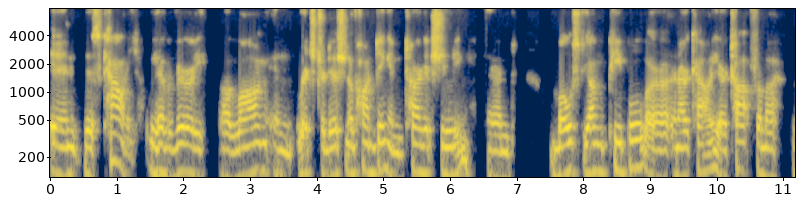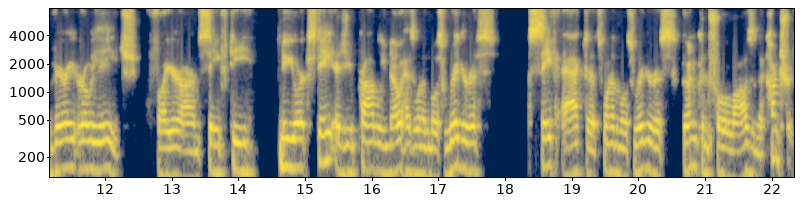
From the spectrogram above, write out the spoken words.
in this county. We have a very uh, long and rich tradition of hunting and target shooting, and most young people uh, in our county are taught from a very early age firearm safety. New York State, as you probably know, has one of the most rigorous SAFE Act. It's one of the most rigorous gun control laws in the country.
